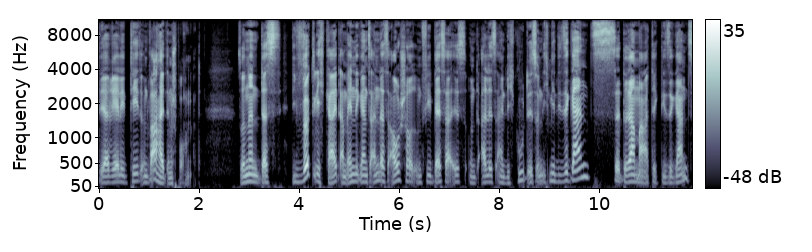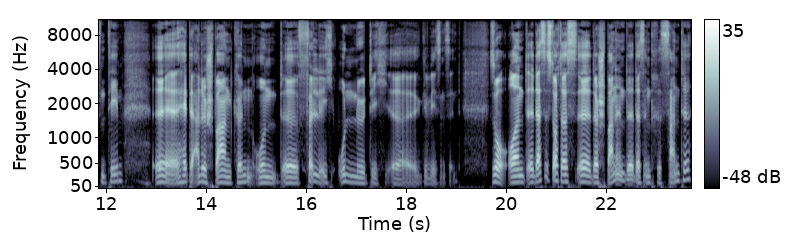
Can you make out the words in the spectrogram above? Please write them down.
der Realität und Wahrheit entsprochen hat. Sondern dass die Wirklichkeit am Ende ganz anders ausschaut und viel besser ist und alles eigentlich gut ist und ich mir diese ganze Dramatik, diese ganzen Themen äh, hätte alle sparen können und äh, völlig unnötig äh, gewesen sind. So, und äh, das ist doch das, äh, das Spannende, das Interessante,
